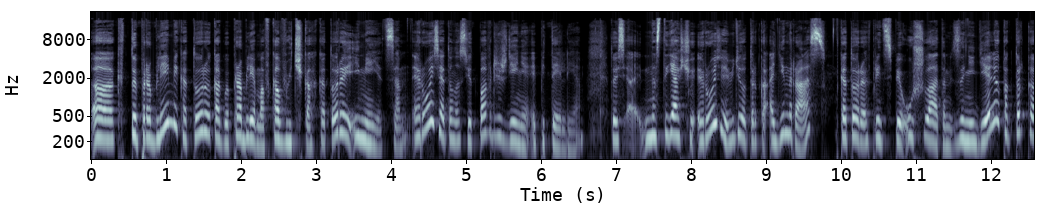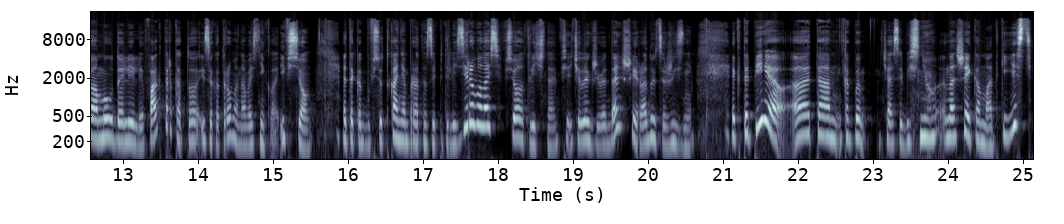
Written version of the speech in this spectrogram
Э, к той проблеме, которую, как бы проблема в кавычках, которая имеется. Эрозия, это у нас идет повреждение эпителия. То есть э, настоящую эрозию я видела только один раз, которая, в принципе, ушла там за неделю, как только мы удалили фактор, из-за которого она возникла. И все. Это как бы все ткань обратно запитализировалась, все отлично. Человек живет дальше и радуется жизни. Эктопия — это, как бы, сейчас объясню, на шейка матки есть,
